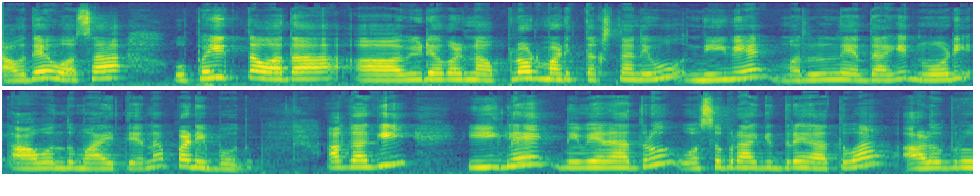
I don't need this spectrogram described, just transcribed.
ಯಾವುದೇ ಹೊಸ ಉಪಯುಕ್ತವಾದ ವಿಡಿಯೋಗಳನ್ನ ಅಪ್ಲೋಡ್ ಮಾಡಿದ ತಕ್ಷಣ ನೀವು ನೀವೇ ಮೊದಲನೇದಾಗಿ ನೋಡಿ ಆ ಒಂದು ಮಾಹಿತಿಯನ್ನು ಪಡಿಬೋದು. ಹಾಗಾಗಿ ಈಗಲೇ ನೀವೇನಾದರೂ ಹೊಸಬ್ರಾಗಿದ್ದರೆ ಅಥವಾ ಹಳಬ್ರು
